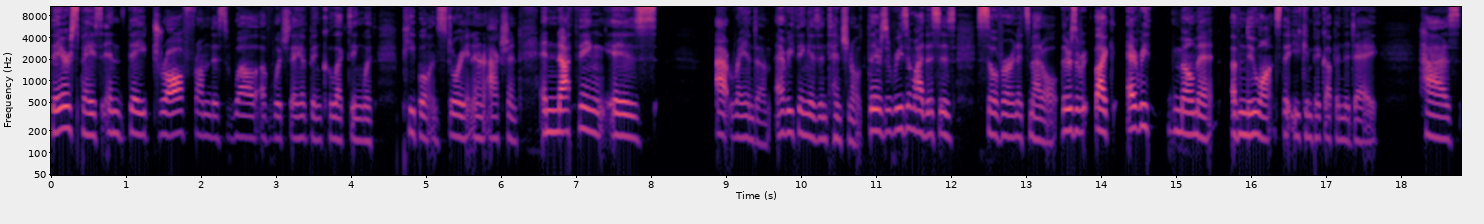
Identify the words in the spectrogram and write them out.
their space and they draw from this well of which they have been collecting with people and story and interaction. And nothing is at random. Everything is intentional. There's a reason why this is silver and it's metal. There's a like every moment of nuance that you can pick up in the day has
